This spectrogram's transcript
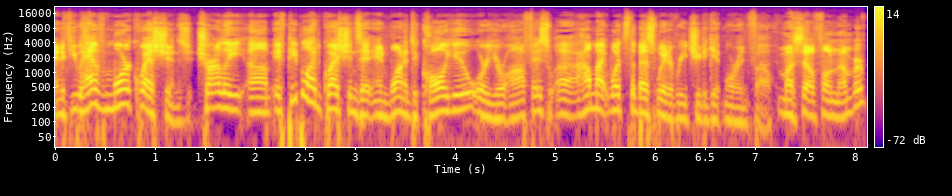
And if you have more questions, Charlie, um, if people had questions and- wanted to call you or your office, uh, how might, what's the best way to reach you to get more info? My cell phone number,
